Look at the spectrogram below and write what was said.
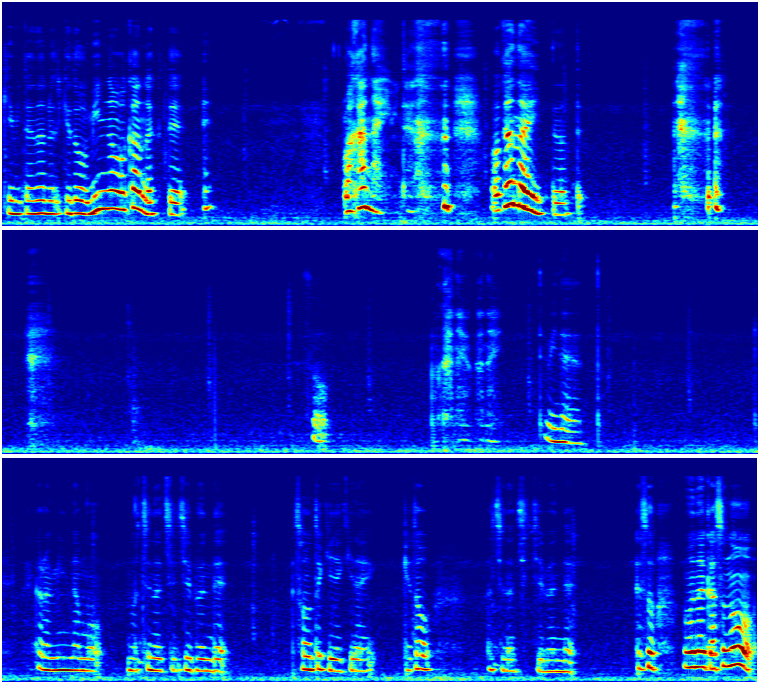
け?」みたいになるけどみんな分かんなくて「え？分かんない」みたいな「分かんない」ってなって。そう「分かんない分かんない」ってみんなやった。だからみんなも後々自分でその時できないけど後々自分で。そう。もうなんかその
